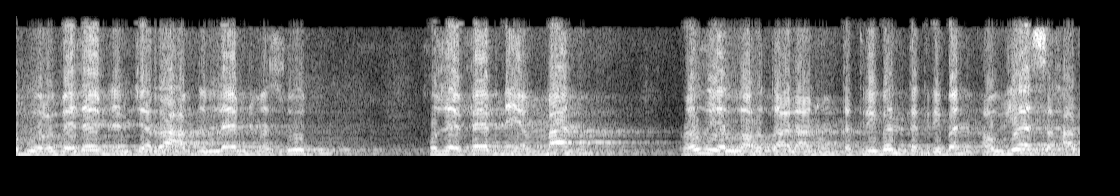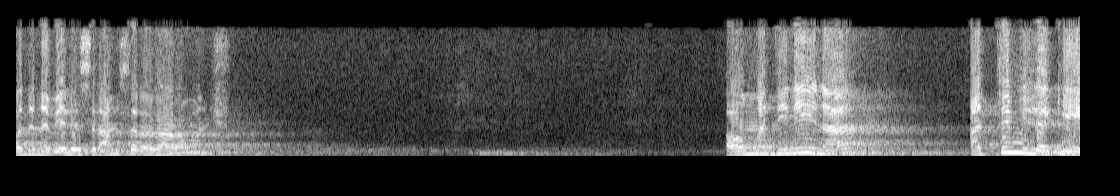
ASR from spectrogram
ابو عبیدہ ابن الجراح عبد الله ابن مسعود حذیفه ابن یمان رضی الله تعالی عنہ تقریبا تقریبا او یا صحابه د نبی علیہ السلام سره را روان شو او مدینه نه اتمیل کې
